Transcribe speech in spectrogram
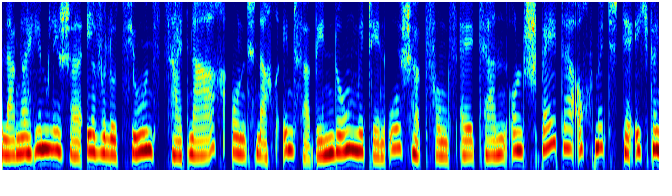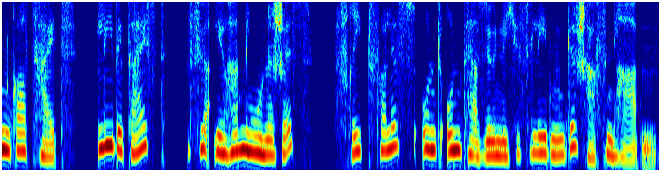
langer himmlischer Evolutionszeit nach und nach in Verbindung mit den Urschöpfungseltern und später auch mit der Ich-Bin-Gottheit, Liebegeist, für ihr harmonisches, friedvolles und unpersönliches Leben geschaffen haben.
